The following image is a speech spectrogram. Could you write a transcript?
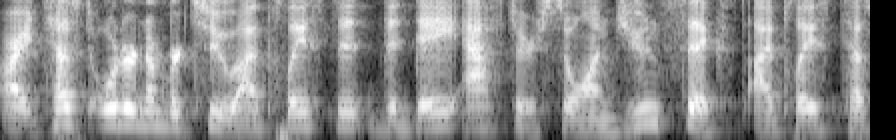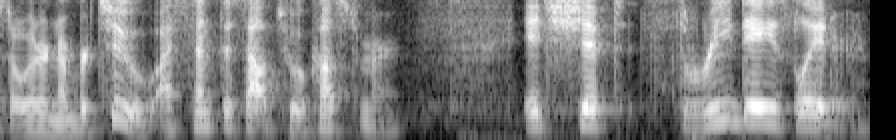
All right, test order number two. I placed it the day after. So on June 6th, I placed test order number two. I sent this out to a customer. It shipped three days later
